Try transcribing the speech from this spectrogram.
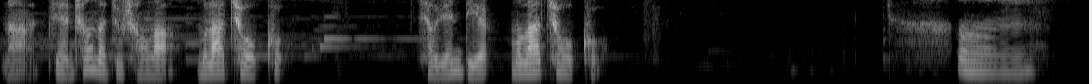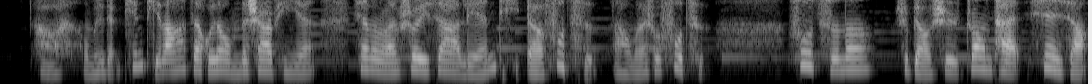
那简称的就成了 mulachoko，小圆碟 mulachoko，。嗯。好，我们有点偏题了啊！再回到我们的十二品言，下面我来说一下连体呃副词啊。我们来说副词，副词呢是表示状态、现象、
